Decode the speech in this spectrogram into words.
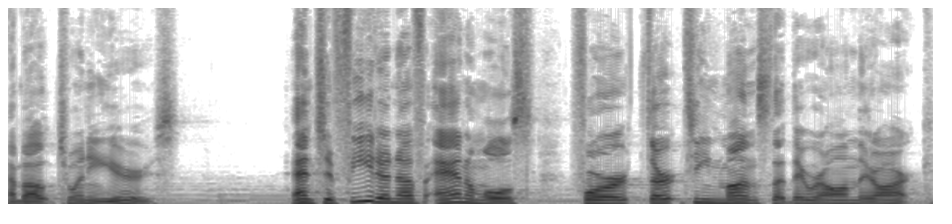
about 20 years. And to feed enough animals for 13 months that they were on the ark,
